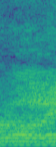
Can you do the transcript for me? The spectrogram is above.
Christ.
